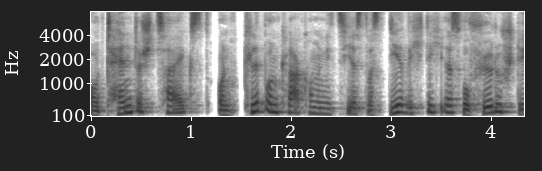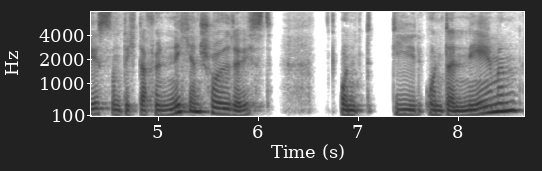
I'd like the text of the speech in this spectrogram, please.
authentisch zeigst und klipp und klar kommunizierst, was dir wichtig ist, wofür du stehst und dich dafür nicht entschuldigst. Und die Unternehmen,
